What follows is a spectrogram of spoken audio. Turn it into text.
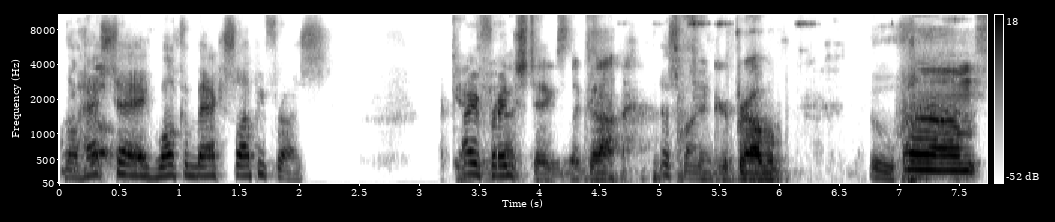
Well, hashtag welcome back, sloppy fries. I can't All right, do friend. Hashtags like that. That's fine. Finger problem. Ooh. Um,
